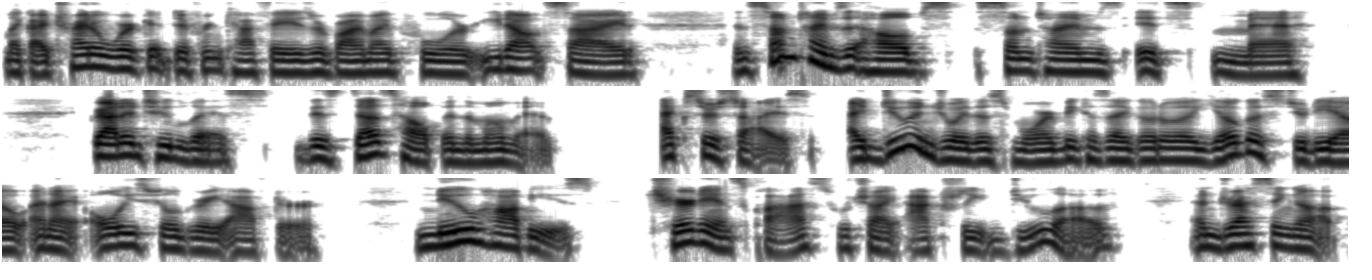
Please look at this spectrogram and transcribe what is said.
Like I try to work at different cafes or by my pool or eat outside. And sometimes it helps, sometimes it's meh. Gratitude lists. This does help in the moment. Exercise. I do enjoy this more because I go to a yoga studio and I always feel great after. New hobbies. Chair dance class, which I actually do love, and dressing up.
